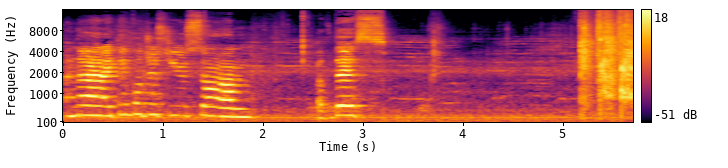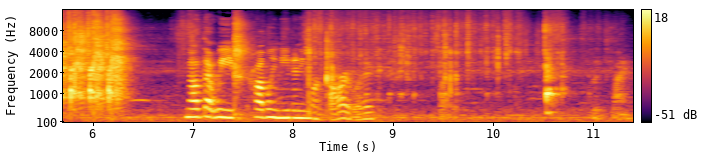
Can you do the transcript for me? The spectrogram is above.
And then I think we'll just use some of this. Not that we probably need any more garlic, but it's fine.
